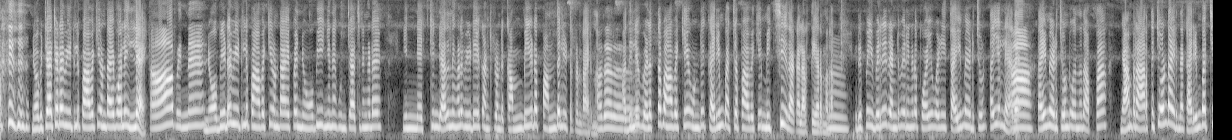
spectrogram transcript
നോബിച്ചാച്ചയുടെ വീട്ടിൽ പാവയ്ക്ക ഉണ്ടായ പോലെ ഇല്ലേ? ആ പിന്നെ? നോബിയുടെ വീട്ടിൽ പാവയ്ക്ക ഉണ്ടായപ്പോ നോബി ഇങ്ങനെ കുഞ്ചാച്ചനും കൂടെ ഈ നെറ്റിന്റെ അത് നിങ്ങൾ വീഡിയോ കണ്ടിട്ടുണ്ട് കമ്പിയുടെ പന്തലിട്ടിട്ടുണ്ടായിരുന്നു അതെ അതെ അതെ. അതിൽ വെളുത്ത പാവയ്ക്ക ഉണ്ട് കരിം പച്ച പാവയ്ക്ക മിക്സ് ചെയ്താ കലർത്തിയേർന്നത്. ഇതിപ്പോ ഇവർ രണ്ടുപേരും കൂടെ പോയ വഴി തൈ മേടിച്ചോ തൈയല്ലേ? അതെ. ആ. തൈ മേടിച്ചോണ്ട് വന്നത് അപ്പ ഞാൻ പ്രാർത്ഥിച്ചോണ്ടായിരുന്നെ കരിമ്പച്ച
